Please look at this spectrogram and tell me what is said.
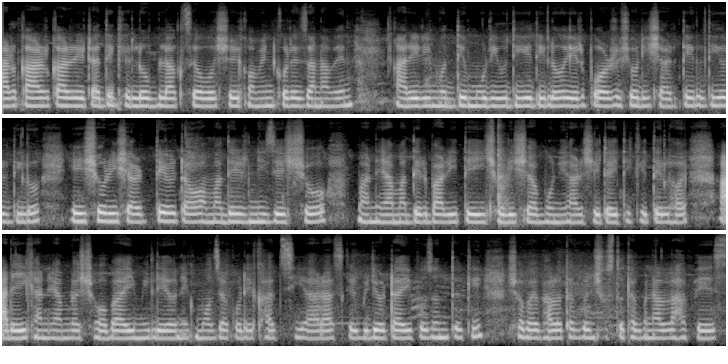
আর কার কার এটা দেখে লোভ লাগছে অবশ্যই কমেন্ট করে জানাবেন। আর এরই মধ্যে মুড়িও দিয়ে দিল, এরপর সরিষার তেল দিয়ে দিল। এই সরিষার তেলটাও আমাদের নিজস্ব মানে আমাদের বাড়িতেই সরিষা বনে আর সেটাই থেকে তেল হয়। আর এইখানে আমরা সবাই মিলে অনেক মজা করে খাচ্ছি। আর আজকের ভিডিওটা এই পর্যন্ত কি? সবাই ভালো থাকবেন, সুস্থ থাকবেন, আল্লাহ হাফেজ।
